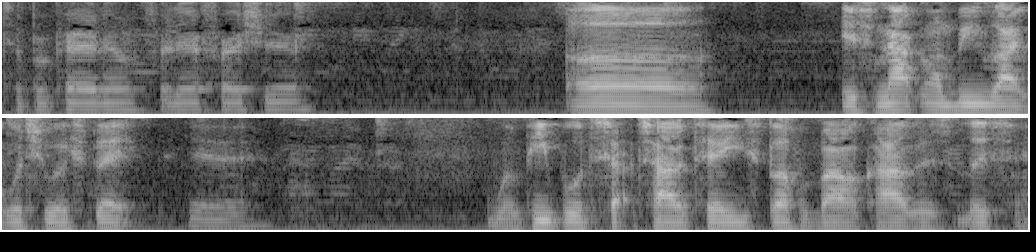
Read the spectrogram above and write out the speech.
to prepare them for their first year? Uh, it's not gonna be like what you expect. Yeah. when people t- try to tell you stuff about college, listen.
